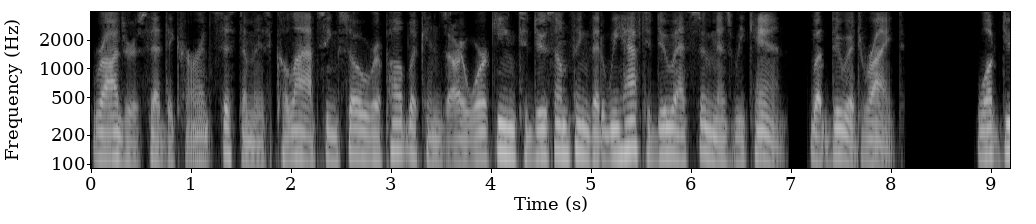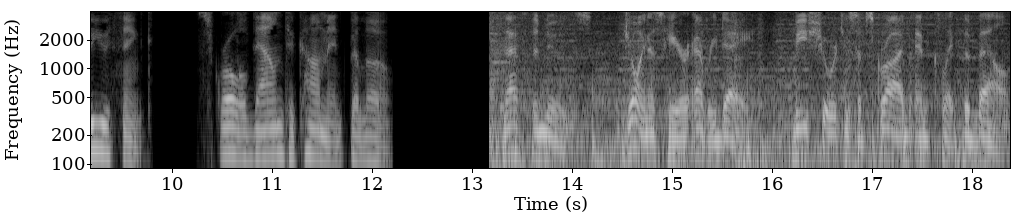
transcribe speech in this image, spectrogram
Rogers said the current system is collapsing so Republicans are working to do something that we have to do as soon as we can but do it right. What do you think? Scroll down to comment below. That's the news. Join us here every day. Be sure to subscribe and click the bell.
